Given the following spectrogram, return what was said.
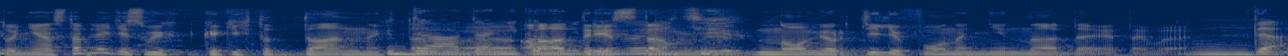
то не оставляйте своих каких-то данных, Да, там, да, э, адрес, там, номер телефона, не надо этого. Да,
